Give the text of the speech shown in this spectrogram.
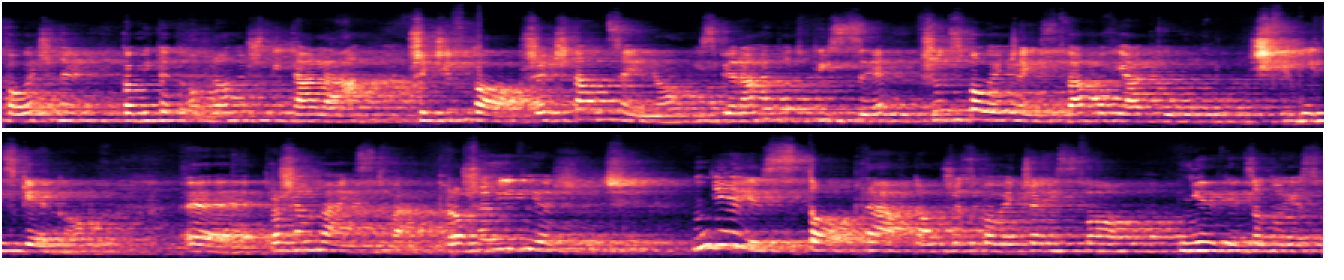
Społeczny Komitet Obrony Szpitala przeciwko przekształceniom i zbieramy podpisy wśród społeczeństwa powiatu świdnickiego. E, Proszę Państwa, proszę mi wierzyć, jest to prawdą, że społeczeństwo nie wie, co to jest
